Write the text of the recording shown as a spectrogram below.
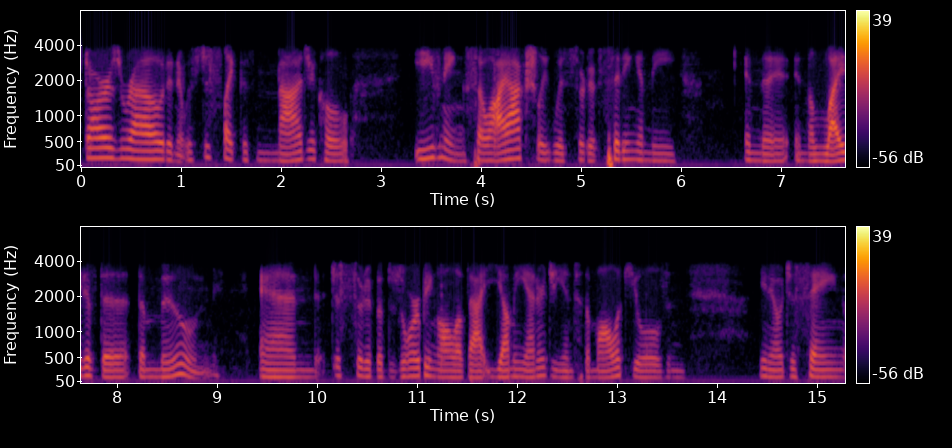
stars were out and it was just like this magical evening. So I actually was sort of sitting in the in the in the light of the the moon and just sort of absorbing all of that yummy energy into the molecules and you know just saying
